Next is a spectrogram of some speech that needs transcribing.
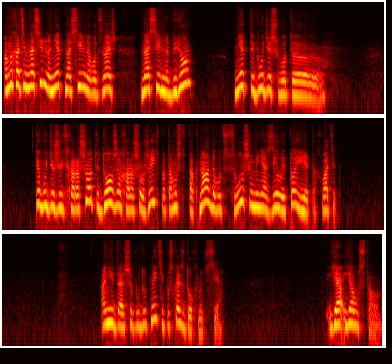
А мы хотим насильно? Нет, насильно. Вот знаешь, насильно берем. Нет, ты будешь вот... Э, ты будешь жить хорошо, ты должен хорошо жить, потому что так надо. Вот слушай меня, сделай то и это. Хватит. Они дальше будут ныть и пускай сдохнут все. Я, я устала.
